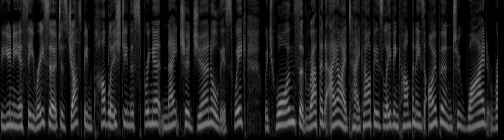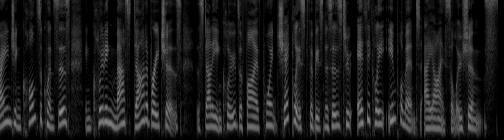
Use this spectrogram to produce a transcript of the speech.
The UniSC research has just been published in the Springer Nature Journal this week, which warns that rapid AI take up is leaving companies open to wide ranging consequences, including mass data breaches. The study includes a five point checklist for businesses to ethically implement AI solutions.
